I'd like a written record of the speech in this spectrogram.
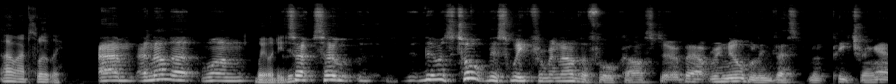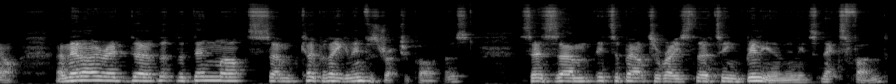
Oh, absolutely. Um, another one. We already do. So, so there was talk this week from another forecaster about renewable investment petering out, and then I read uh, that the Denmark's um, Copenhagen Infrastructure Partners says um, it's about to raise 13 billion in its next fund,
